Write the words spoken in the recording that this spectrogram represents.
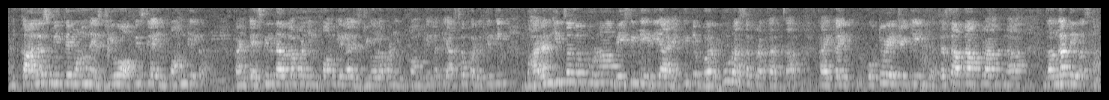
आणि कालच मी ते म्हणून एस डी ओ ऑफिसला इन्फॉर्म केलं. कारण तहसीलदारला पण इन्फॉर्म केलं एस डी ओला पण इन्फॉर्म केलं की असं परिस्थिती भारंगीचा जो पूर्ण बेसिन एरिया आहे तिथे भरपूर असं प्रकारचा काही काही होतो याचे की जसं आता आपला गंगा देवस्थान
